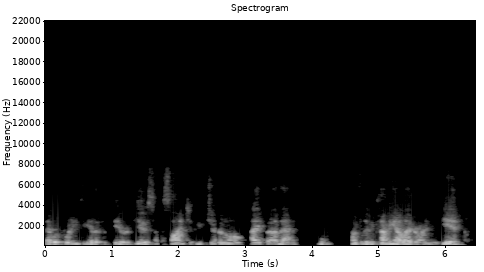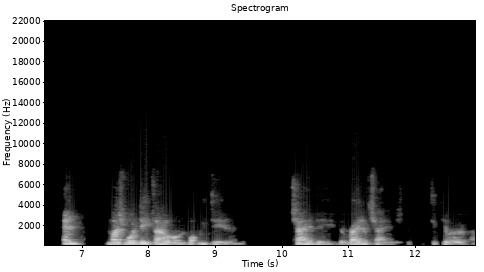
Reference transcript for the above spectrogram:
that we're putting together for peer review, so a scientific journal paper that will hopefully be coming out later on in the year, and much more detail on what we did and change the, the rate of change, the particular uh,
